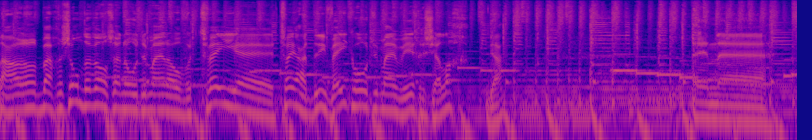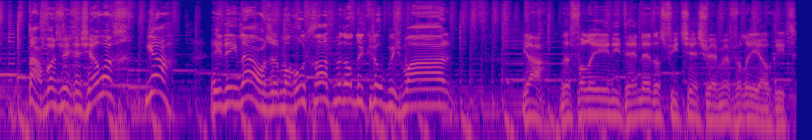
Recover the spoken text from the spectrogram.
Nou, bij gezonde welzijn hoort u mij nou over twee, eh, twee à drie weken hoort u mij weer gezellig. Ja. En eh. Nou, was weer gezellig. Ja. Ik denk, nou, als het maar goed gaat met al die knopjes, maar ja, dat verleer je niet, hè? Net als fietsen en zwemmen verleer je ook niet.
